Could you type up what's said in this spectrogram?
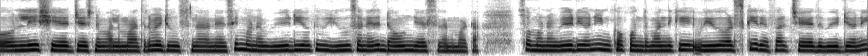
ఓన్లీ షేర్ చేసిన వాళ్ళు మాత్రమే చూస్తున్నారు అనేసి మన వీడియోకి వ్యూస్ అనేది డౌన్ చేస్తుంది అనమాట సో మన వీడియోని ఇంకా కొంతమందికి వ్యూవర్స్కి రిఫర్ చేయదు వీడియోని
